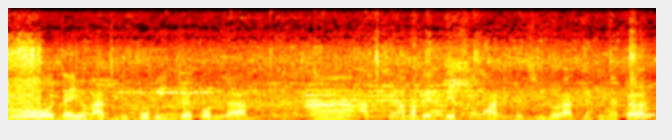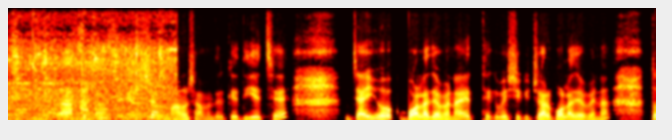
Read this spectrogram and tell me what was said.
তো যাই হোক আজকে খুব এনজয় করলাম। আজকে আমাদের যে পার্টিটা ছিল রাত্রি ডিনারটা বিশাল মানুষ আমাদেরকে দিয়েছে। যাই হোক, বলা যাবে না, এর থেকে বেশি কিছু আর বলা যাবে না। তো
